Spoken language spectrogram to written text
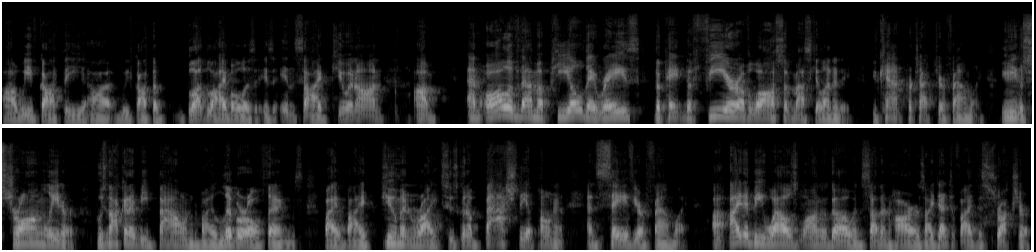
Uh, we've got the uh, we've got the blood libel is is inside QAnon, um, and all of them appeal. They raise the pay, the fear of loss of masculinity. You can't protect your family. You need a strong leader who's not going to be bound by liberal things, by by human rights, who's going to bash the opponent and save your family. Uh, Ida B. Wells, long ago in Southern Horrors, identified the structure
